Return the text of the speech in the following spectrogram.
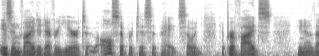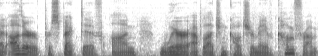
is invited every year to also participate. So it, it provides, you know, that other perspective on where Appalachian culture may have come from.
